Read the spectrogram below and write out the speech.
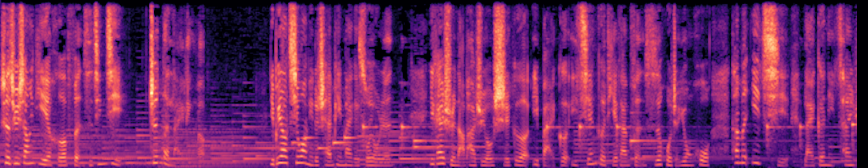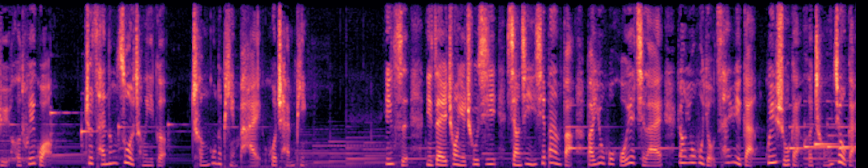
社区商业和粉丝经济真的来临了。你不要期望你的产品卖给所有人，一开始哪怕只有十个、一百个、一千个铁杆粉丝或者用户，他们一起来跟你参与和推广，这才能做成一个。成功的品牌或产品，因此你在创业初期想尽一切办法把用户活跃起来，让用户有参与感、归属感和成就感，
